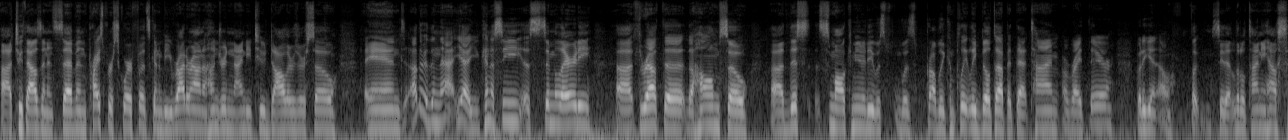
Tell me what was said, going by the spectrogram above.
uh, 2007. Price per square foot is gonna be right around $192 or so. And other than that, yeah, you kind of see a similarity uh, throughout the, the home. So uh, this small community was, was probably completely built up at that time uh, right there. But again, oh, look, see that little tiny house?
